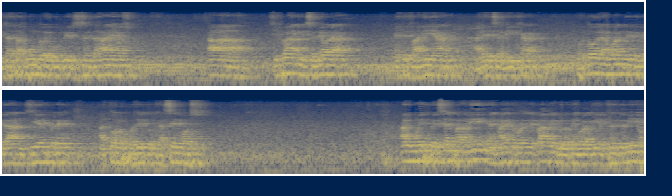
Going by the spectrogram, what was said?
que ya está a punto de cumplir 60 años, a Silvana, mi señora, a Estefanía, a Alesia, mi hija, por todo el aguante que me dan siempre, a todos los proyectos que hacemos, algo muy especial para mí, el maestro de Pablo, que lo tengo aquí enfrente mío,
